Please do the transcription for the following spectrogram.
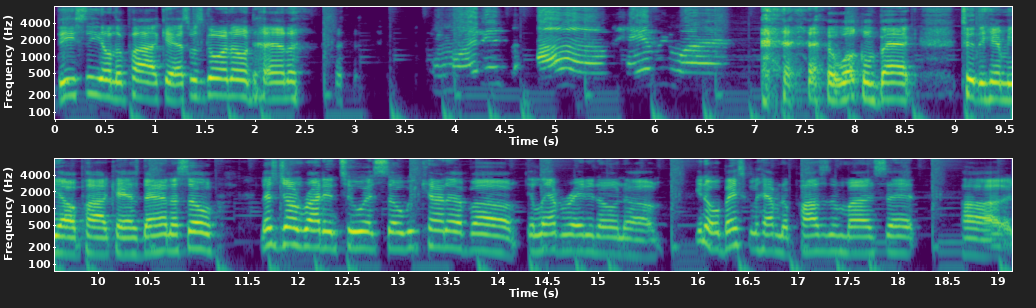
DC on the podcast. What's going on, Diana? What is up? Hey everyone. Welcome back to the Hear Me Out podcast, Diana. So let's jump right into it. So we kind of uh, elaborated on, uh, you know, basically having a positive mindset, uh,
